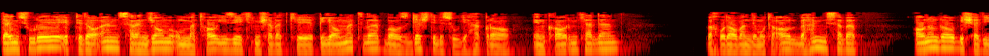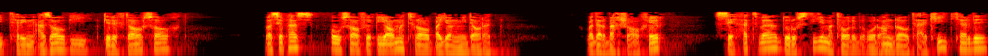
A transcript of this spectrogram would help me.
در این سوره ابتداعا سرانجام امتهایی ذکر می شود که قیامت و بازگشت به سوی حق را انکار می کردند و خداوند متعال به همین سبب آنان را به شدیدترین عذابی گرفتار ساخت و سپس اوصاف قیامت را بیان می دارد و در بخش آخر صحت و درستی مطالب قرآن را تأکید کرده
